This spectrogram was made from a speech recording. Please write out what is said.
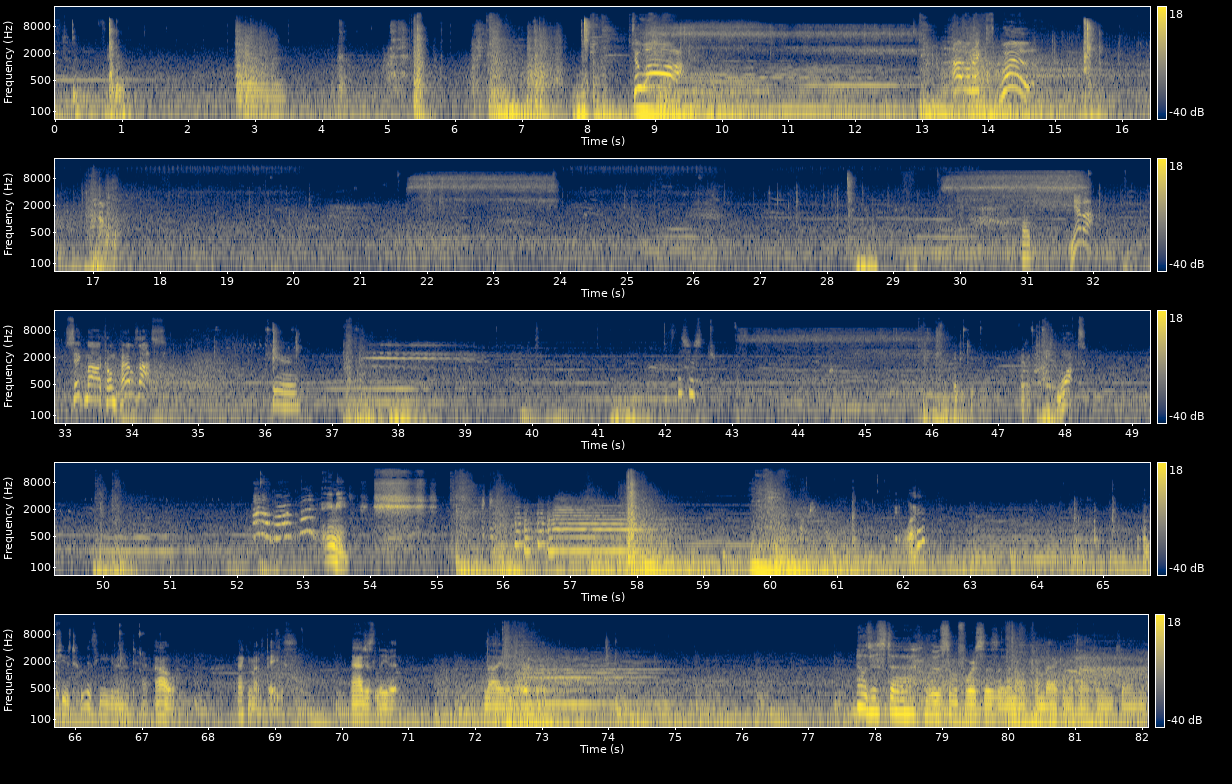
To war! Ulric's will! Sigmar compels us! Here. Let's just. Need to keep. Okay. What? Come on, girl, come on. Amy. Confused. Who is he even attack? Oh, attacking my base. Nah, just leave it. Not even worth it. I'll just uh, lose some forces and then I'll come back and attack him and kill him.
